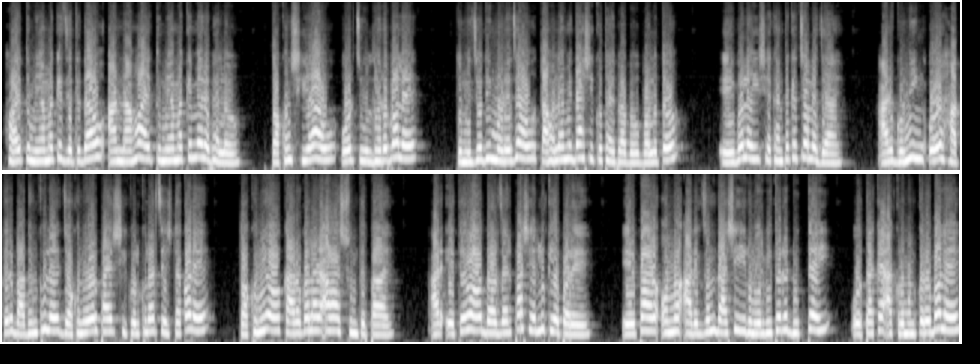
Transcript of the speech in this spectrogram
হয় তুমি আমাকে যেতে দাও, আর না হয় তুমি আমাকে মেরে ফেলো। তখন শিয়াও ওর চুল ধরে বলে তুমি যদি মরে যাও, তাহলে আমি দাসী কোথায় পাবো বলো তো? এই বলেই সেখান থেকে চলে যায়। আর গুমিং ওর হাতের বাঁধন খুলে যখনই ওর পায়ের শিকল খোলার চেষ্টা করে, তখনই ও কারও গলার আওয়াজ শুনতে পায়। আর এতেও দরজার পাশে লুকিয়ে পড়ে। এরপর অন্য আরেকজন দাসী রুমের ভিতরে ঢুকতেই ও তাকে আক্রমণ করে বলে,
